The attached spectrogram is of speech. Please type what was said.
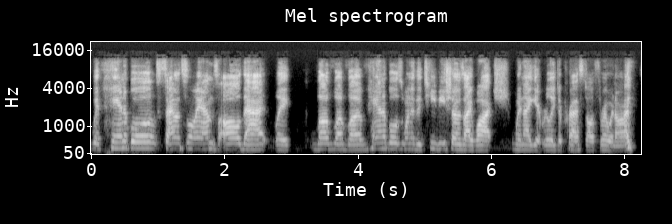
with Hannibal, Silence of the Lambs, all that. Like, love, love, love. Hannibal is one of the TV shows I watch when I get really depressed. I'll throw it on.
